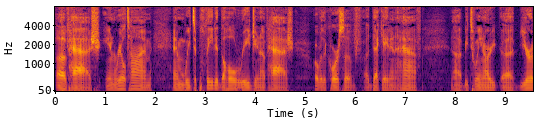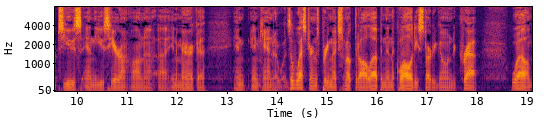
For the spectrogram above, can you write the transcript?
of hash in real time, and we depleted the whole region of hash over the course of a decade and a half uh, between our uh, Europe's use and the use here on, on uh, uh, in America and and Canada. The westerns pretty much smoked it all up, and then the quality started going to crap. Well,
